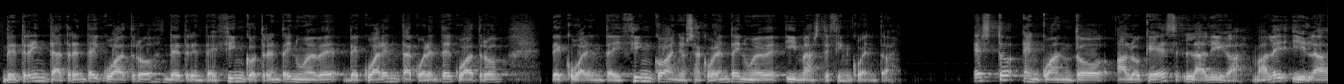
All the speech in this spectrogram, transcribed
de 30 a 34, de 35 a 39, de 40 a 44, de 45 años a 49 y más de 50. Esto en cuanto a lo que es la liga, ¿vale? Y la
